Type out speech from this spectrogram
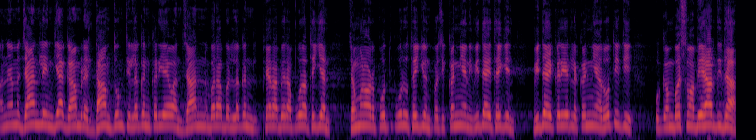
અને અમે જાન લઈને ગયા ગામડે, ધામધૂમથી લગ્ન કરી આવ્યા ને જાન બરાબર લગ્ન ફેરા બેરા પૂરા થઈ ગયા ને જમણવાર પૂરું થઈ ગયું ને પછી કન્યાની વિદાય થઈ ગઈ વિદાય કરી એટલે કન્યા રોતી હતી બસમાં બેહાર દીધા.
